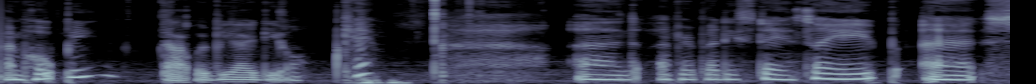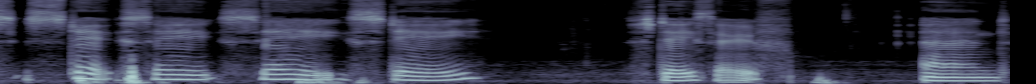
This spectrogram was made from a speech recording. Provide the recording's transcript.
I'm hoping that would be ideal. Okay. And everybody stay safe. And stay, say, say, stay, stay safe, and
